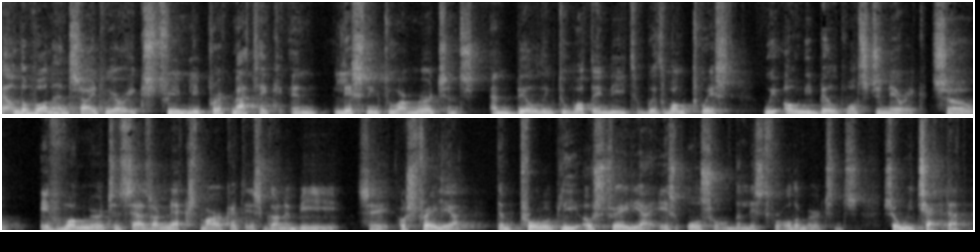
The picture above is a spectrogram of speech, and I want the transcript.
Yeah, on the one hand side, we are extremely pragmatic in listening to our merchants and building to what they need. With one twist, we only build what's generic. So if one merchant says our next market is going to be, say, Australia, then probably Australia is also on the list for other merchants. So we check that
